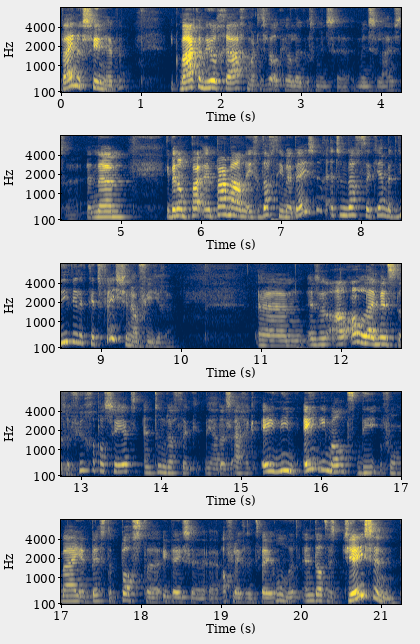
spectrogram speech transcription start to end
weinig zin hebben ik maak hem heel graag, maar het is wel ook heel leuk als mensen, mensen luisteren. En um, ik ben al een paar, een paar, maanden in gedachten hiermee bezig. En toen dacht ik, ja, met wie wil ik dit feestje nou vieren? En er zijn allerlei mensen de revue gepasseerd. En toen dacht ik, ja, er is eigenlijk één, één iemand die voor mij het beste past in deze uh, aflevering 200. En dat is Jason.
